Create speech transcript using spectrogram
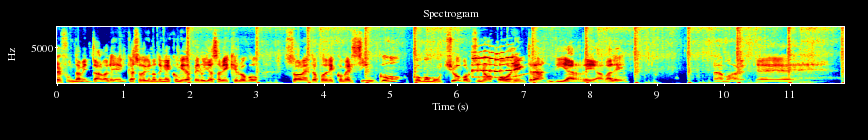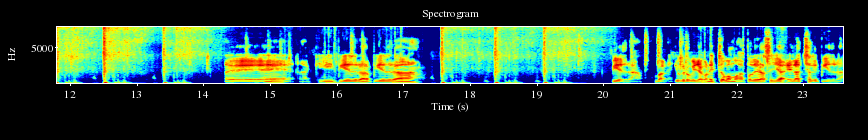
es fundamental, ¿vale? En caso de que no tengáis comida, pero ya sabéis que luego solamente os podréis comer 5 como mucho, porque si no os entra diarrea, ¿vale? Vamos a ver. Eh, eh, aquí, piedra, piedra. Piedra. Vale, yo creo que ya con esto vamos a poder hacer ya el hacha de piedra.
